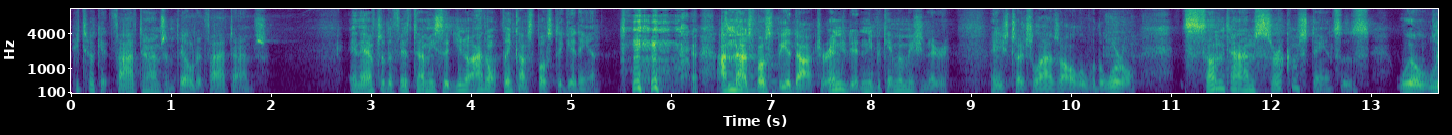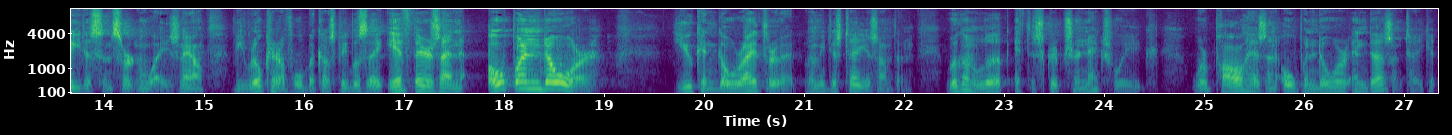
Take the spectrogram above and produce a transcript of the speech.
He took it five times and failed it five times. And after the fifth time, he said, You know, I don't think I'm supposed to get in. I'm not supposed to be a doctor. And he didn't. He became a missionary. And he's touched lives all over the world. Sometimes circumstances will lead us in certain ways. Now, be real careful because people say, if there's an open door, you can go right through it. Let me just tell you something. We're going to look at the scripture next week where Paul has an open door and doesn't take it.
